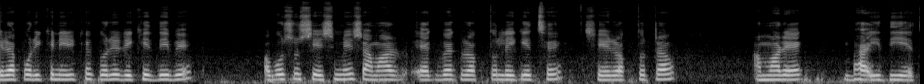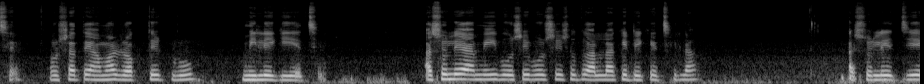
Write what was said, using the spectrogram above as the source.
এরা পরীক্ষা নিরীক্ষা করে রেখে দেবে। অবশ্য শেষমেশ আমার এক ব্যাগ রক্ত লেগেছে সেই রক্তটাও আমার এক ভাই দিয়েছে। ওর সাথে আমার রক্তের গ্রুপ মিলে গিয়েছে। আসলে আমি বসে বসে শুধু আল্লাহকে ডেকেছিলাম। আসলে যে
